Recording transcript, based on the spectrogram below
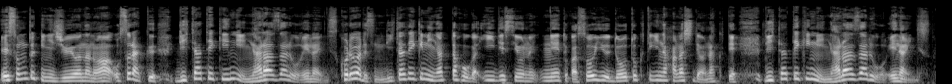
えその時に重要なのは、おそらく利他的にならざるを得ないんです。これはですね、利他的になった方がいいですよね、とか、そういう道徳的な話ではなくて、利他的にならざるを得ないんです。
